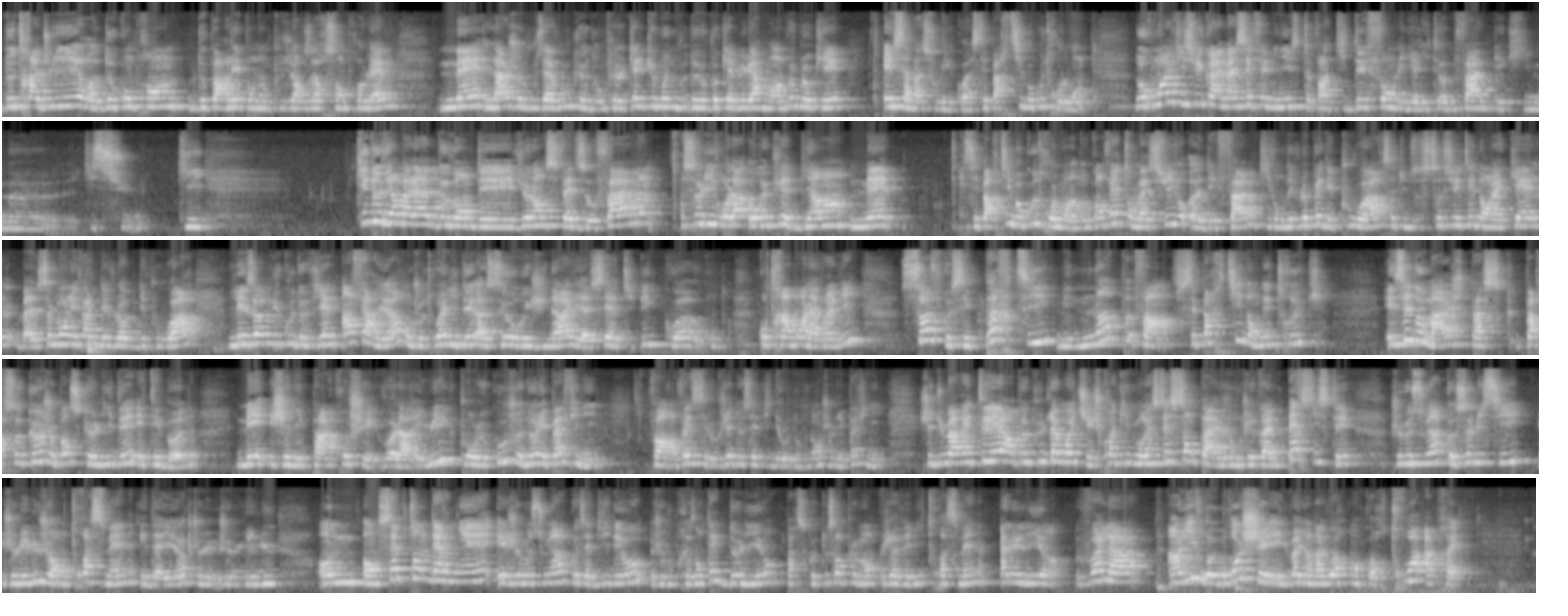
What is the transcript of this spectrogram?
de traduire, de comprendre, de parler pendant plusieurs heures sans problème. Mais là, je vous avoue que donc euh, quelques mots de vocabulaire m'ont un peu bloqué et ça m'a saoulé quoi. C'est parti beaucoup trop loin. Donc moi qui suis quand même assez féministe, enfin qui défend l'égalité homme-femme et qui me qui qui qui devient malade devant des violences faites aux femmes, ce livre-là aurait pu être bien, mais c'est parti beaucoup trop loin. Donc en fait, on va suivre euh, des femmes qui vont développer des pouvoirs. C'est une société dans laquelle bah, seulement les femmes développent des pouvoirs. Les hommes du coup deviennent inférieurs. Donc je trouvais l'idée assez originale et assez atypique quoi, contrairement à la vraie vie. Sauf que c'est parti, mais n'importe... Enfin, c'est parti dans des trucs. Et c'est dommage parce parce que je pense que l'idée était bonne. Mais je n'ai pas accroché. Voilà. Et lui, pour le coup, je ne l'ai pas fini. Enfin, en fait, c'est l'objet de cette vidéo, donc non, je ne l'ai pas fini. J'ai dû m'arrêter un peu plus de la moitié. Je crois qu'il me restait 100 pages, donc j'ai quand même persisté. Je me souviens que celui-ci, je l'ai lu genre en 3 semaines, et d'ailleurs, je, l'ai lu en, septembre dernier, et je me souviens que cette vidéo, je vous présentais deux livres, parce que tout simplement, j'avais mis 3 semaines à le lire. Voilà Un livre broché, il va y en avoir encore 3 après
